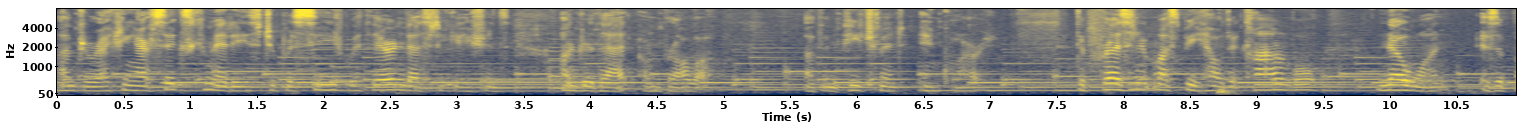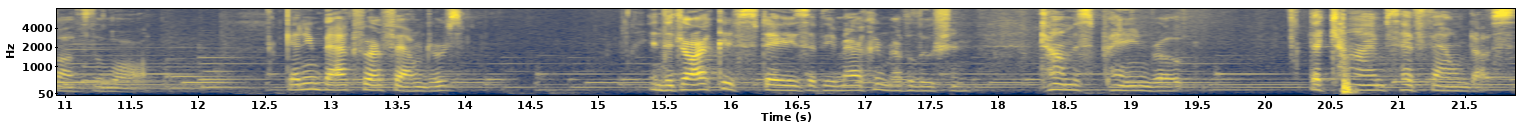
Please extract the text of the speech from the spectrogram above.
I'm directing our six committees to proceed with their investigations under that umbrella of impeachment inquiry. The president must be held accountable. No one is above the law. Getting back to our founders, in the darkest days of the American Revolution, Thomas Paine wrote, The times have found us.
